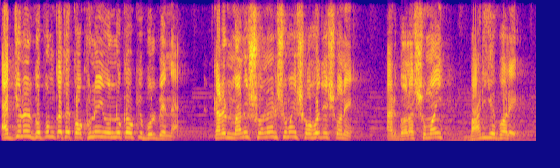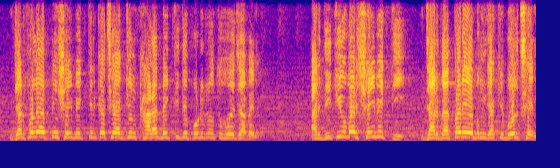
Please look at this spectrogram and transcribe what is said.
একজনের গোপন কথা কখনোই অন্য কাউকে বলবে না। কারণ মানুষ শোনার সময় সহজে শোনে, আর বলার সময় বাড়িয়ে বলে। যার ফলে আপনি সেই ব্যক্তির কাছে একজন খারাপ ব্যক্তিতে পরিণত হয়ে যাবেন। আর দ্বিতীয়বার সেই ব্যক্তি, যার ব্যাপারে এবং যাকে বলছেন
